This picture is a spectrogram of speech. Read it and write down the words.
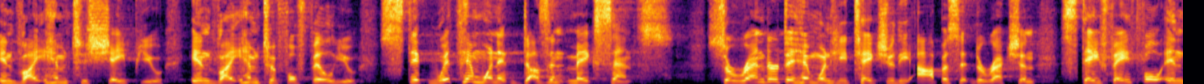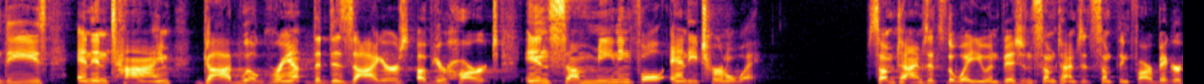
Invite him to shape you. Invite him to fulfill you. Stick with him when it doesn't make sense. Surrender to Him when He takes you the opposite direction. Stay faithful in these, and in time, God will grant the desires of your heart in some meaningful and eternal way. Sometimes it's the way you envision, sometimes it's something far bigger.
